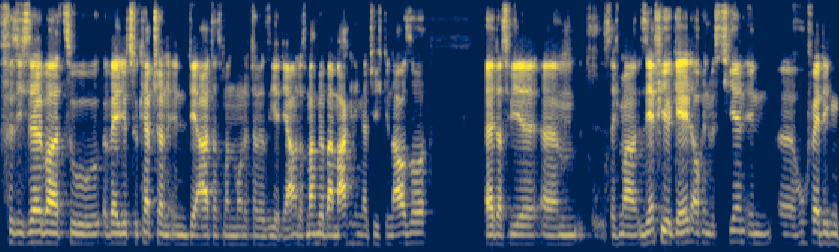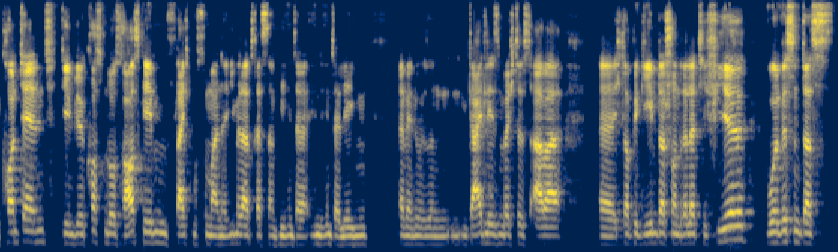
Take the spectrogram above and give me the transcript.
für sich selber zu Value zu capturen in der Art, dass man monetarisiert. Ja, und das machen wir beim Marketing natürlich genauso, äh, dass wir, ähm, sag ich mal, sehr viel Geld auch investieren in äh, hochwertigen Content, den wir kostenlos rausgeben. Vielleicht musst du mal eine E-Mail-Adresse irgendwie hinter, hinterlegen, wenn du so einen Guide lesen möchtest. Aber äh, ich glaube, wir geben da schon relativ viel, wohl wissend, dass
